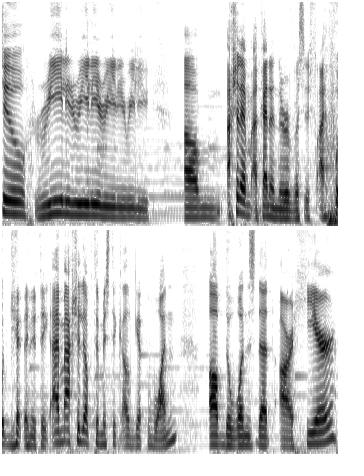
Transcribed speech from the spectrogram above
to really, really, really, really um actually I'm, I'm kind of nervous if I would get anything. I'm actually optimistic I'll get one of the ones that are here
